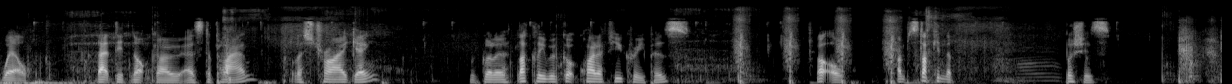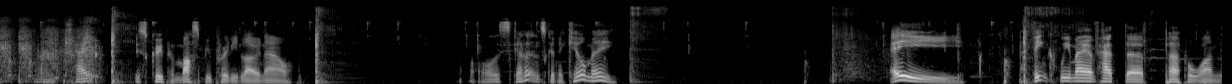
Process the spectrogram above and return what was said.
Well, that did not go as to plan. Let's try again. We've got a... Luckily, we've got quite a few creepers. Uh-oh. I'm stuck in the bushes. Okay. This creeper must be pretty low now. Oh, this skeleton's going to kill me. Hey! I think we may have had the purple one.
